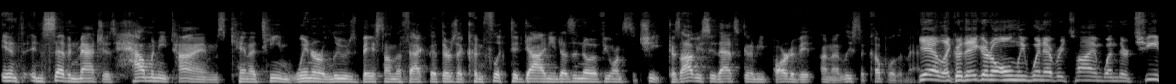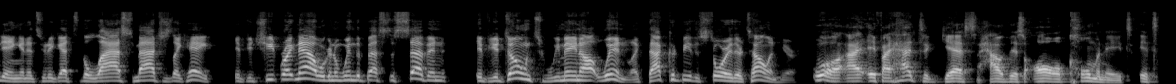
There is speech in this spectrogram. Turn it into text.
in in seven matches, how many times can a team win or lose based on the fact that there's a conflicted guy and he doesn't know if he wants to cheat? Because obviously that's going to be part of it on at least a couple of the matches. Yeah, like are they going to only win every time when they're cheating, and it's going to get to the last match? It's like, hey, if you cheat right now, we're going to win the best of seven if you don't, we may not win. Like that could be the story they're telling here. Well, I, if I had to guess how this all culminates, it's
